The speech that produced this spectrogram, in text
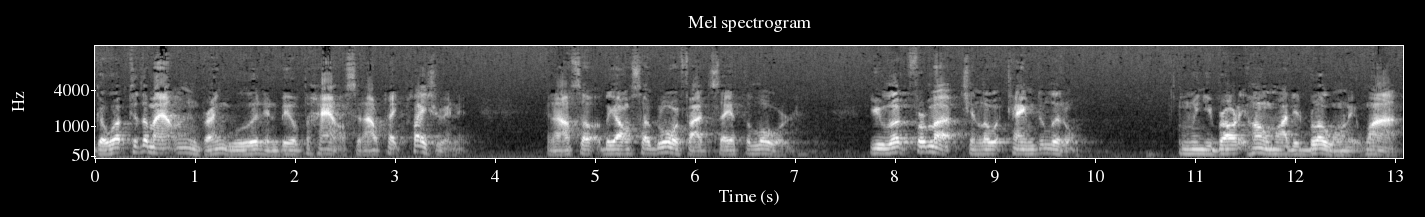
Go up to the mountain and bring wood and build the house, and I'll take pleasure in it. And I'll be also glorified, saith the Lord. You looked for much, and lo, it came to little. And when you brought it home, I did blow on it. Why?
